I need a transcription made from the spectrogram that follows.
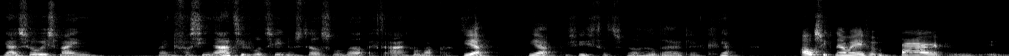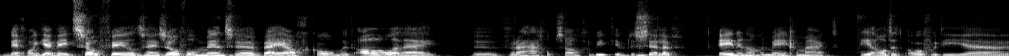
ja, zo is mijn, mijn fascinatie voor het zenuwstelsel wel echt aangewakkerd. ja, ja, precies. Dat is wel heel duidelijk. Ja. Als ik nou even een paar. Ik ben gewoon, jij weet zoveel. Er zijn zoveel mensen bij jou gekomen met allerlei eh, vragen op zanggebied. Je hebt dus Mhm. zelf een en ander meegemaakt. En je had het over die eh,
